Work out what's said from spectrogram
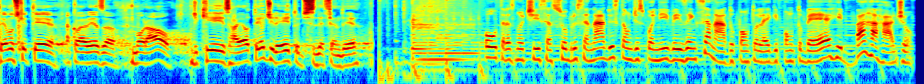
Temos que ter a clareza moral de que Israel tem o direito de se defender. Outras notícias sobre o Senado estão disponíveis em senado.leg.br/barra rádio.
